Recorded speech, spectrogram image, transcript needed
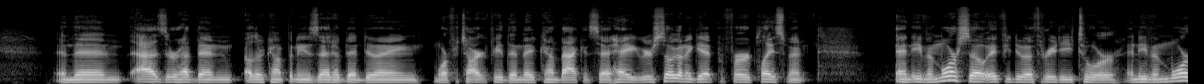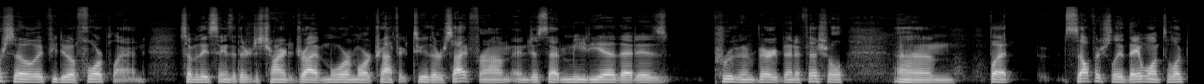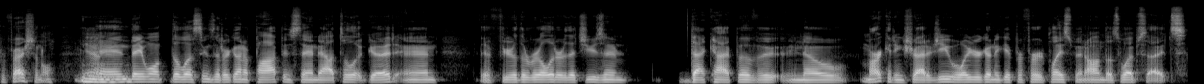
And then as there have been other companies that have been doing more photography, then they've come back and said, hey, you're still going to get preferred placement. And even more so if you do a 3D tour, and even more so if you do a floor plan. Some of these things that they're just trying to drive more and more traffic to their site from, and just that media that is proven very beneficial. Um, but selfishly, they want to look professional, Yeah. and they want the listings that are going to pop and stand out to look good. And if you're the realtor that's using that type of uh, you know marketing strategy, well, you're going to get preferred placement on those websites.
